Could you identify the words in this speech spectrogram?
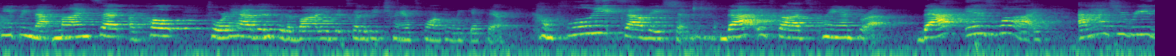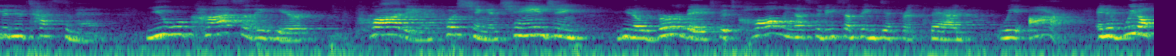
keeping that mindset of hope toward heaven for the body that's going to be transformed when we get there. Complete salvation. That is God's plan for us. That is why, as you read the New Testament, you will constantly hear prodding and pushing and changing, you know, verbiage that's calling us to be something different than we are. And if we don't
